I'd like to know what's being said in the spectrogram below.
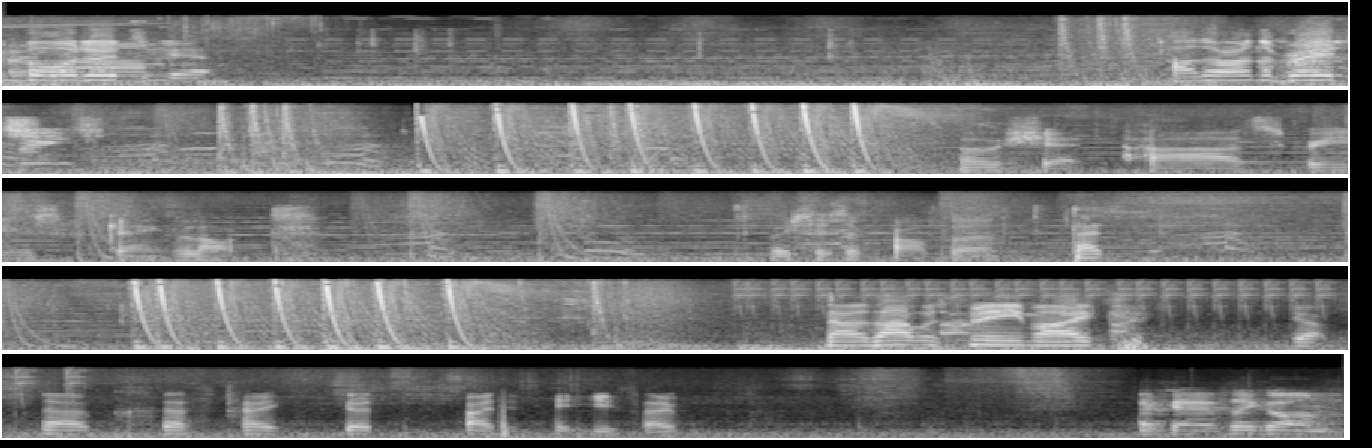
Being boarded. Yeah. Other on the bridge. Oh shit. Uh, screen's getting locked. Which is a problem. That. No, that was me, Mike. Yep, no, that's okay, good. I didn't hit you, so... Okay, have they gone?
